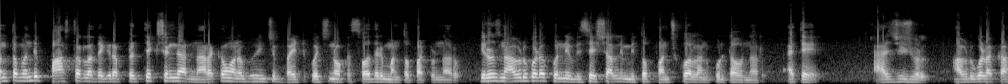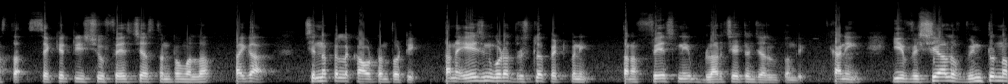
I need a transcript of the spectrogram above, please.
కొంతమంది పాస్టర్ల దగ్గర ప్రత్యక్షంగా నరకం అనుభవించి బయటకు వచ్చిన ఒక సోదరి మనతో పాటు ఉన్నారు. ఈరోజు ఆవిడ కూడా కొన్ని విశేషాలని మీతో పంచుకోవాలనుకుంటా ఉన్నారు. అయితే యాజ్ యూజువల్ ఆవిడ కూడా కాస్త సెక్యూరిటీ ఇష్యూ ఫేస్ చేస్తుండటం వల్ల పైగా చిన్నపిల్ల కావటంతో తన ఏజ్ని కూడా దృష్టిలో పెట్టుకుని తన ఫేస్ని బ్లర్ చేయటం జరుగుతుంది. కానీ ఈ విషయాలు వింటున్న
